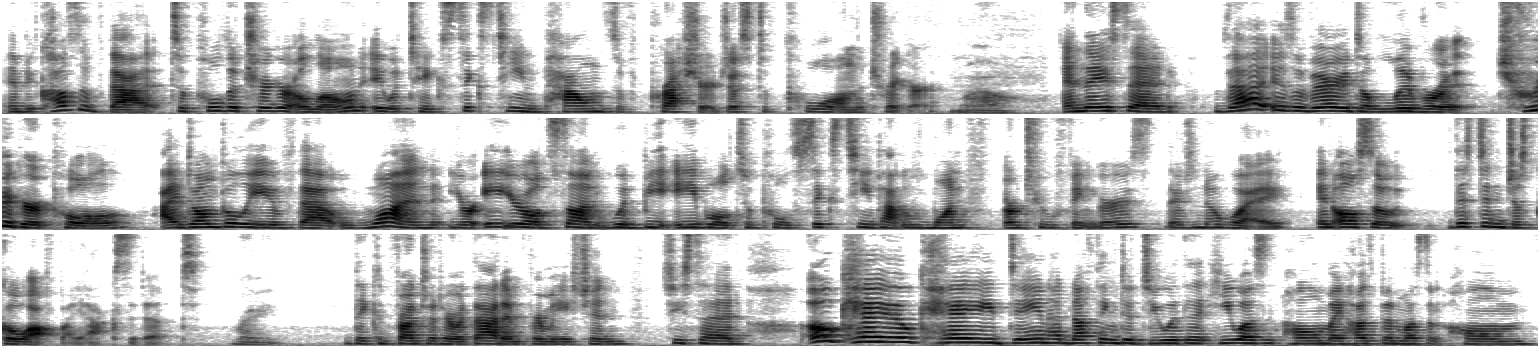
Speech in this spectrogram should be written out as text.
And because of that, to pull the trigger alone, it would take 16 pounds of pressure just to pull on the trigger. Wow. And they said, that is a very deliberate trigger pull. I don't believe that one, your eight year old son would be able to pull 16 pounds with one or two fingers. There's no way. And also, this didn't just go off by accident Right. they confronted her with that information. She said, Okay, okay, Dane had nothing to do with it. He wasn't home. My husband wasn't home.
